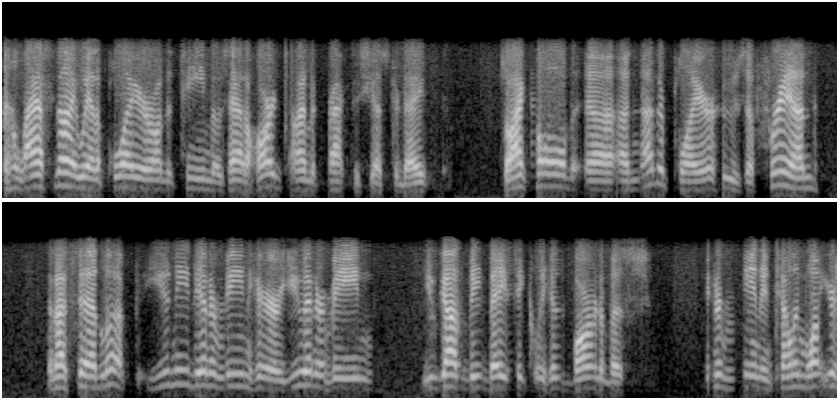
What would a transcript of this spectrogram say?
Last night we had a player on the team that had a hard time at practice yesterday. So I called uh, another player who's a friend and I said, look, you need to intervene here. You intervene. You've got to be basically his Barnabas. Intervene and tell him what you're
